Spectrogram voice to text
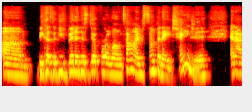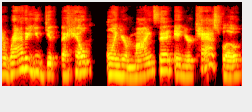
Um, because if you've been in this dip for a long time, something ain't changing. And I'd rather you get the help on your mindset and your cash flow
